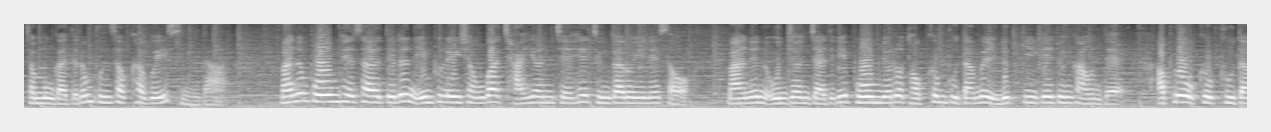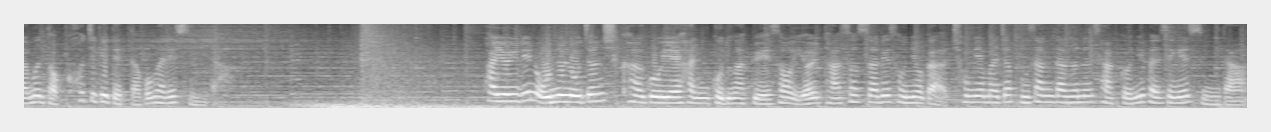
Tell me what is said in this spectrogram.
전문가들은 분석하고 있습니다. 많은 보험회사들은 인플레이션과 자연재해 증가로 인해서 많은 운전자들이 보험료로 더 큰 부담을 느끼게 된 가운데 앞으로 그 부담은 더 커지게 됐다고 말했습니다. 화요일인 오늘 오전 시카고의 한 고등학교에서 15살의 소녀가 총에 맞아 부상당하는 사건이 발생했습니다.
